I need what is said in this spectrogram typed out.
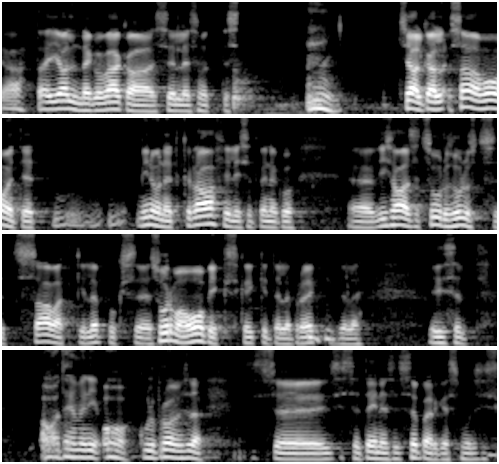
jah, ta ei olnud nagu väga selles mõttes seal ka samamoodi, et minu need graafilised või nagu äh, visuaalsed suurushullustused saavadki lõpuks äh, surmahoobiks kõikidele projektidele. lihtsalt, oo teeme nii, oo kuule proovime seda. siis, siis see teine siis sõber, kes mul siis,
